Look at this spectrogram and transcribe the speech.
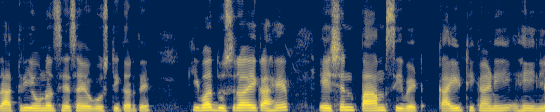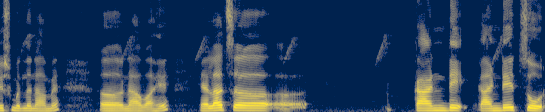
रात्री येऊनच ह्या सगळ्या गोष्टी करते. किंवा दुसरं एक आहे एशियन पाम सिवेट काही ठिकाणी हे इंग्लिशमधलं नाम आहे नाव आहे. ह्यालाच कांडे कांडे चोर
